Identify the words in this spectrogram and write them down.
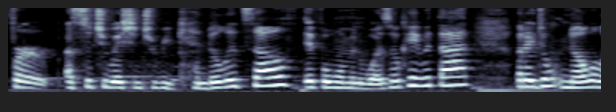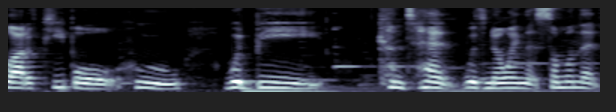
for a situation to rekindle itself if a woman was okay with that. But I don't know a lot of people who would be content with knowing that someone that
